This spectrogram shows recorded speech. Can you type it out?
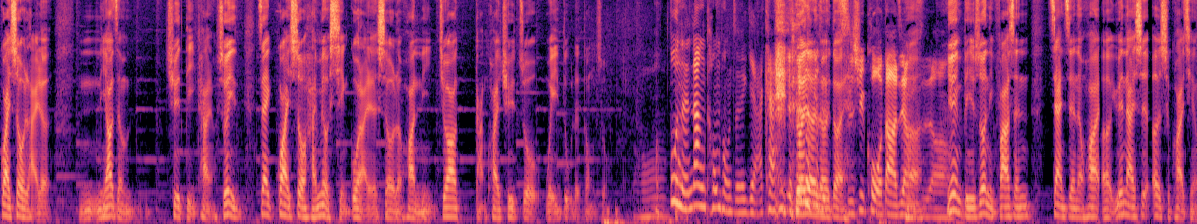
怪兽来了，你你要怎么去抵抗？所以在怪兽还没有醒过来的时候的话，你就要赶快去做围堵的动作。哦，不能让通膨整个压开。对对对对，持续扩大这样子啊，因为比如说你发生战争的话，呃，原来是二十块钱，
